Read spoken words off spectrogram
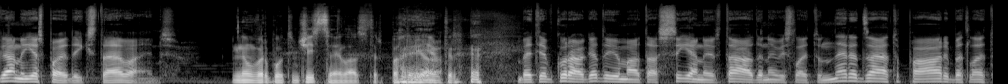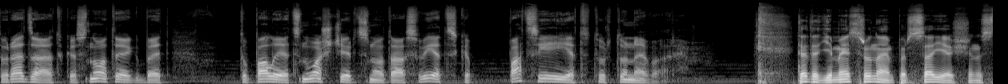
gan iespaidīgs tēvainis. Nu, varbūt viņš izcēlās ar pārējiem. Bet, jebkurā gadījumā tā siena ir tāda nevis, lai tu neredzētu pāri, bet lai tu redzētu, kas notiek, bet tu paliec nošķirts no tās vietas, ka pats ieiet tur tu nevari. Tātad, ja mēs runājam par sajiešanas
